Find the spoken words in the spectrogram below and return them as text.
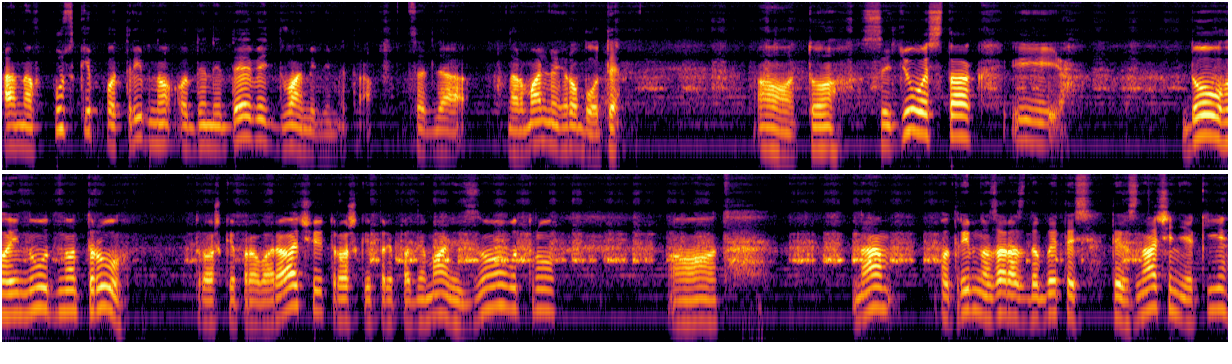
А на впуски потрібно 1,9-2 мм. Це для нормальної роботи. О, то сидю ось так і довго і нудно тру. Трошки проворачую, трошки приподимаю, знову тру. От. Нам потрібно зараз добитись тих значень, які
